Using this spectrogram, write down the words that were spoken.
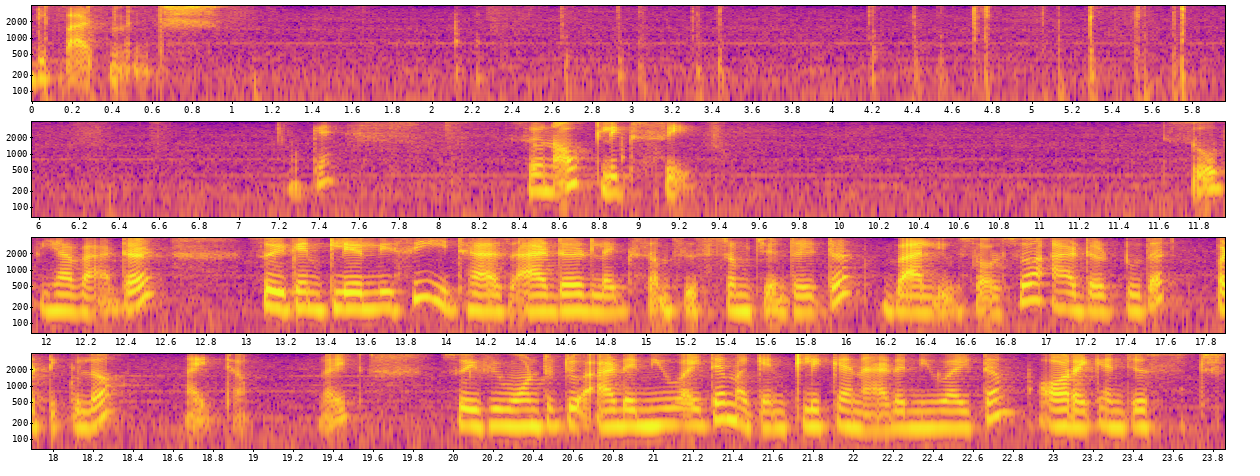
department. Okay. So now click save. So we have added. So you can clearly see it has added like some system generated values also added to that particular item right? So if you wanted to add a new item i can click and add a new item or i can just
